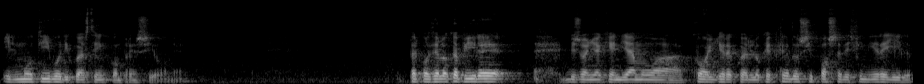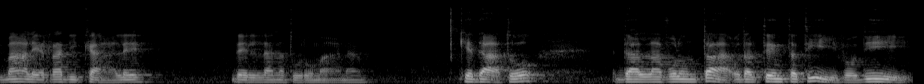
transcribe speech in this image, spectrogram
il motivo di questa incomprensione? Per poterlo capire bisogna che andiamo a cogliere quello che credo si possa definire il male radicale della natura umana che è dato dalla volontà o dal tentativo di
